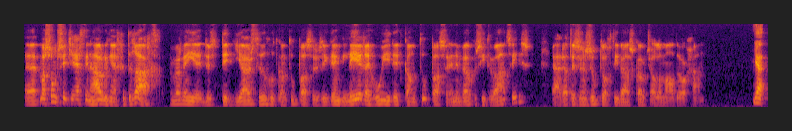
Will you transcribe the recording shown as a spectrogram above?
Uh, maar soms zit je echt in houding en gedrag, waarin je dus dit juist heel goed kan toepassen. Dus ik denk leren hoe je dit kan toepassen en in welke situaties. Ja, dat is een zoektocht die wij als coach allemaal doorgaan. Ja,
